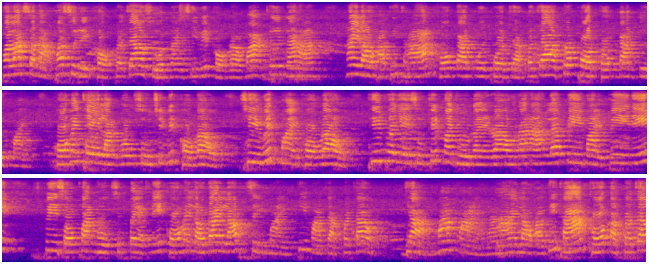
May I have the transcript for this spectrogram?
พระลักษณะพระสิริของพระเจ้าสวมในชีวิตของเรามากขึ้นนะคะให้เราอธิษฐานขอการอวยพรจากพระเจ้าพระพรของการเกิดใหม่ ขอให้เทหลังลงสู่ชีวิตของเรา ชีวิตใหม่ของเรา ที่พระเยซูคริสต์มาอยู่ในเรานะคะและปีใหม่ปีนี้ ปี 2068 นี้ขอให้เราได้รับสิ่งใหม่ที่มาจากพระเจ้าอย่างมากมายนะคะให้เราอธิษฐานขอกับพระเจ้า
